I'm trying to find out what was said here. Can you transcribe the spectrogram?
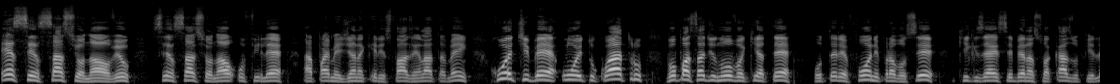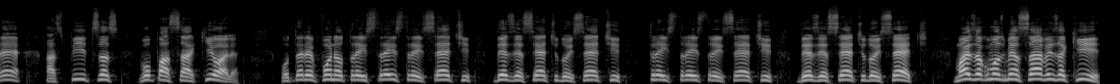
é sensacional, viu? Sensacional o filé, a parmejana que eles fazem lá também. Rua Tibé 184. Vou passar de novo aqui até o telefone para você que quiser receber na sua casa o filé, as pizzas. Vou passar aqui, olha. O telefone é o 3337 1727 3337 1727. Mais algumas mensagens aqui.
